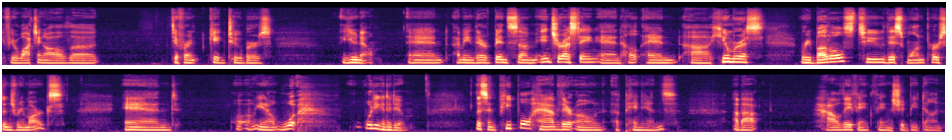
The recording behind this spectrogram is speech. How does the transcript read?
If you're watching all the different gig tubers, you know. And I mean, there have been some interesting and and uh, humorous rebuttals to this one person's remarks, and Uh, you know what what are you going to do? Listen, people have their own opinions about how they think things should be done.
